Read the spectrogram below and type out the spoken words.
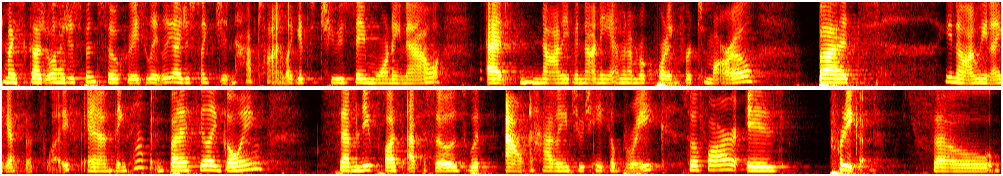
my schedule has just been so crazy lately. I just like didn't have time. Like it's Tuesday morning now at not even 9 a.m. and I'm recording for tomorrow. But you know, I mean, I guess that's life and things happen. But I feel like going 70 plus episodes without having to take a break so far is pretty good. So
